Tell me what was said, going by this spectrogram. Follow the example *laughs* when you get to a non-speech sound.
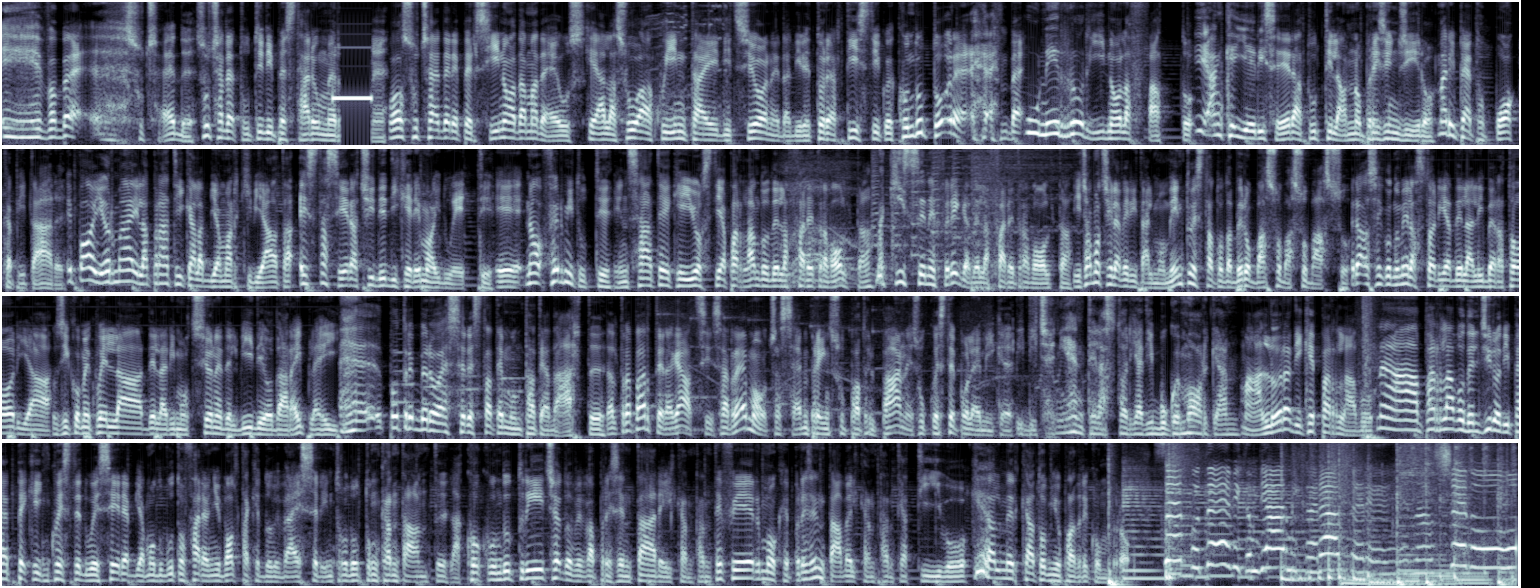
E vabbè, eh, succede. Succede a tutti di pestare un merda. Eh. Può succedere persino ad Amadeus, che alla sua quinta edizione da direttore artistico e conduttore, *laughs* eh, beh, un errorino l'ha fatto. E anche ieri sera tutti l'hanno preso in giro. Ma ripeto, può capitare. E poi ormai la pratica l'abbiamo archiviata e stasera ci dedicheremo ai duetti. E no, fermi tutti. Pensate che io stia parlando dell'affare travolta? Ma chi se ne frega dell'affare travolta? Diciamoci la verità, il momento è stato davvero basso, basso, basso. Però secondo me la storia della liberatoria, così come quella della rimozione del video da RaiPlay, 6? Eh, potrebbero essere state montate ad arte. D'altra parte, ragazzi, Sanremo ci ha sempre insuppato il pane su queste polemiche. Vi dice niente la storia di Bugo e Morgan? Ma allora di che parlavo? Ah, parlavo del giro di Peppe che in queste due sere abbiamo dovuto fare ogni volta che doveva essere introdotto un cantante. La co-conduttrice doveva presentare il cantante fermo che presentava il cantante attivo, che al mercato mio padre comprò. Se potevi cambiarmi carattere, nascevo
